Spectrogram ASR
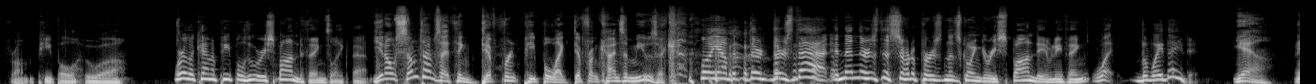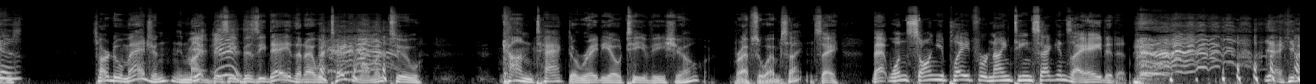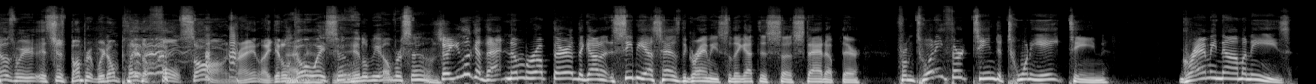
from people who uh, we're the kind of people who respond to things like that. You know, sometimes I think different people like different kinds of music. well, yeah, but there, there's that, and then there's this sort of person that's going to respond to anything like the way they did. Yeah, I yeah. just- it's hard to imagine in my Yeah, busy, busy day that I would take a moment to contact a radio, TV show, or perhaps a website, and say that one song you played for 19 seconds, I hated it. yeah, he knows we. It's just bumper. We don't play the full song, right? Like it'll go away soon. It'll be over soon. So you look at that number up there. They got it. CBS has the Grammys, so they got this uh, stat up there from 2013 to 2018. Grammy nominees.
